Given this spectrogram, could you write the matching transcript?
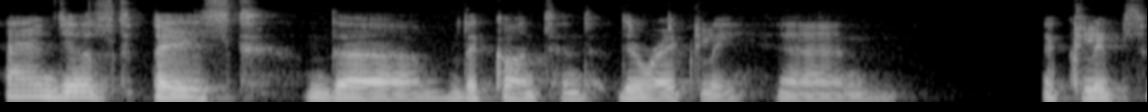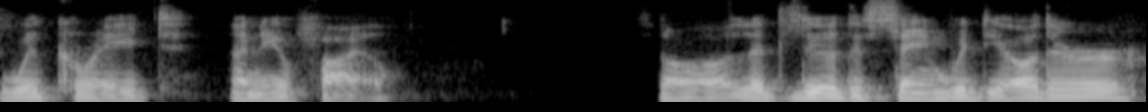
and just paste the, the content directly and Eclipse will create a new file. So let's do the same with the other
